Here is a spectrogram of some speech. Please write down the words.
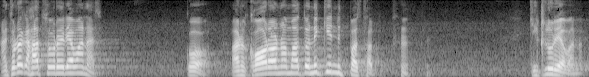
આ થોડાક હાથ વર્ષ રહેવાના છે. કહો અને કોરોનામાં તો નક્કી નથી પાસ થતું. કેટલું રહેવાના?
